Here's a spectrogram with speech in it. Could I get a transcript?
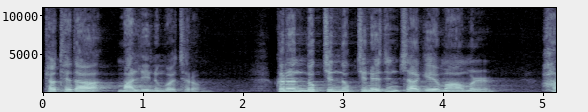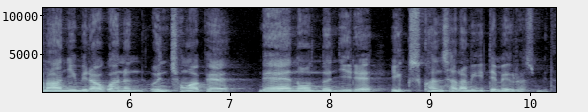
볕에다 말리는 것처럼 그는 눅진눅진해진 자기의 마음을 하나님이라고 하는 은총 앞에 내놓는 일에 익숙한 사람이기 때문에 그렇습니다.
